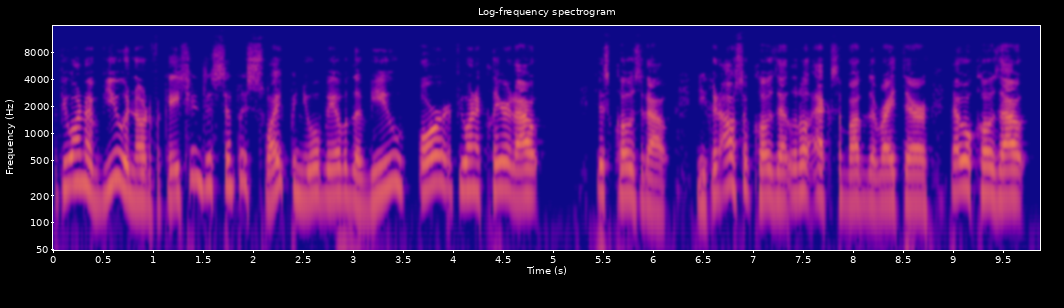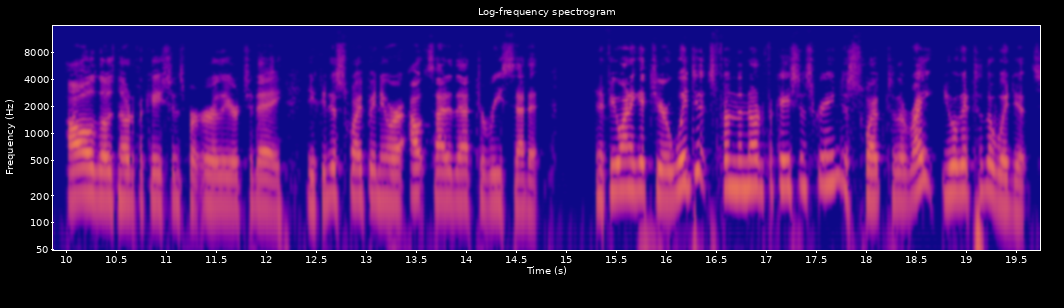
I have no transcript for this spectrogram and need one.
If you want to view a notification, just simply swipe and you will be able to view. Or if you want to clear it out, just close it out. You can also close that little X above the right there. That will close out all those notifications for earlier today. You can just swipe anywhere outside of that to reset it. And if you want to get to your widgets from the notification screen, just swipe to the right, you will get to the widgets.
